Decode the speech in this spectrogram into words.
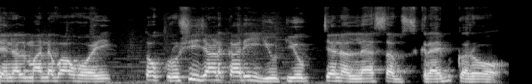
ચેનલમાં નવા હોય તો કૃષિ જાણકારી યુટ્યુબ ચેનલને સબસ્ક્રાઈબ કરો.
